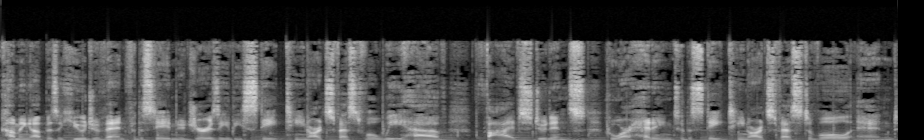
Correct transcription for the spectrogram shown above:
Coming up is a huge event for the state of New Jersey, the State Teen Arts Festival. We have five students who are heading to the State Teen Arts Festival, and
